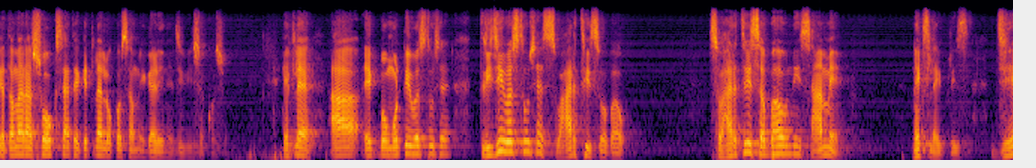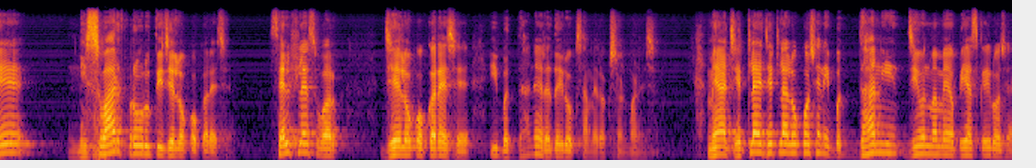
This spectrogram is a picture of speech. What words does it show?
કે તમારા શોખ સાથે કેટલા લોકો સમય ગાળીને જીવી શકો છો? એટલે આ એક બહુ મોટી વસ્તુ છે. ત્રીજી વસ્તુ છે સ્વાર્થી સ્વભાવ. સ્વાર્થી સ્વભાવની સામે નેક્સ્ટ સ્લાઇડ પ્લીઝ જે નિસ્વાર્થ પ્રવૃત્તિ જે લોકો કરે છે સેલ્ફલેસ વર્ક જે લોકો કરે છે, એ બધાને હૃદયરોગ સામે રક્ષણ મળે છે. મેં આ જેટલા જેટલા લોકો છે ને એ બધાની જીવનમાં મેં અભ્યાસ કર્યો છે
